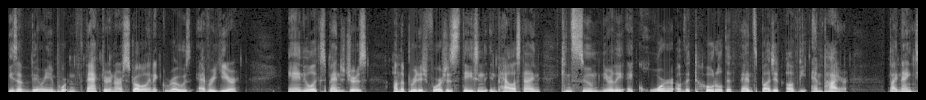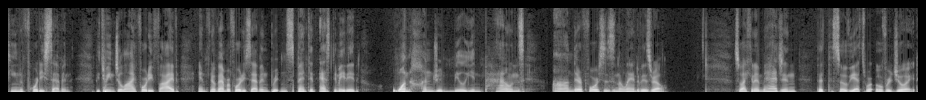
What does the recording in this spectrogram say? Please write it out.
is a very important factor in our struggle, and it grows every year. Annual expenditures on the British forces stationed in Palestine consumed nearly a quarter of the total defense budget of the empire. by 1947. Between July 45 and November 47, Britain spent an estimated 100 million pounds on their forces in the land of Israel. So I can imagine that the Soviets were overjoyed.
